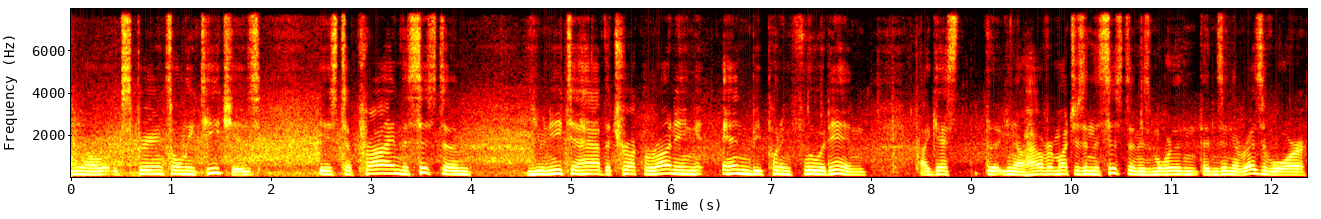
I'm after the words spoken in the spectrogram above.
you know, experience only teaches, is to prime the system. You need to have the truck running and be putting fluid in. I guess the, you know, however much is in the system is more than, than's in the reservoir.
